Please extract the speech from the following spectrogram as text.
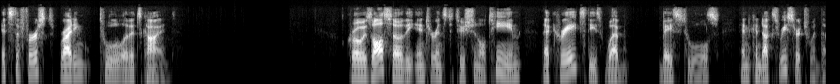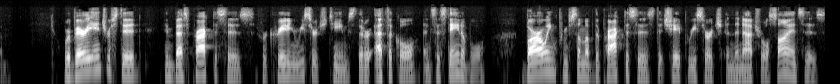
It's the first writing tool of its kind. CROW is also the interinstitutional team that creates these web-based tools and conducts research with them. We're very interested in best practices for creating research teams that are ethical and sustainable, borrowing from some of the practices that shape research in the natural sciences,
